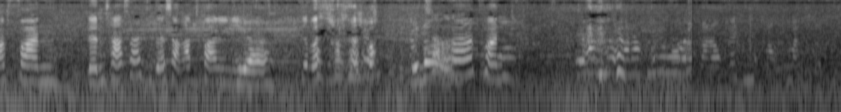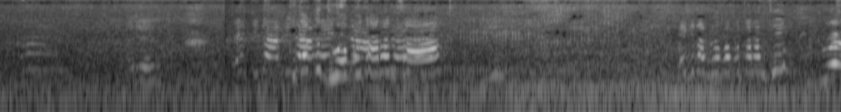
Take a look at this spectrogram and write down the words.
sangat fun dan Sasa juga sangat fun ini. Iya. Coba Sasa fun. Sangat fun. Kita tuh dua putaran, Sa. Eh, kita berapa putaran sih? Dua.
